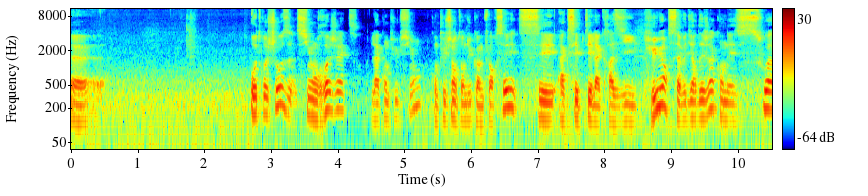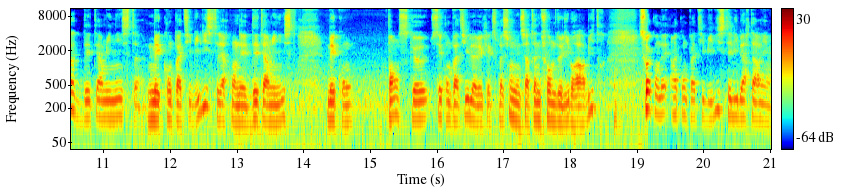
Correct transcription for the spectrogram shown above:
Euh, autre chose, si on rejette la compulsion, compulsion entendue comme forcée, c'est accepter l'acrasie pure. Ça veut dire déjà qu'on est soit déterministe mais compatibiliste, c'est-à-dire qu'on est déterministe mais qu'on pense que c'est compatible avec l'expression d'une certaine forme de libre arbitre, soit qu'on est incompatibiliste et libertarien.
